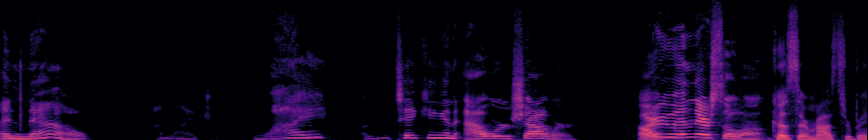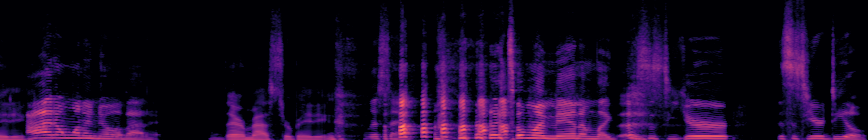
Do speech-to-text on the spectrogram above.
And now I'm like, why are you taking an hour shower? Why Oh. are you in there so long? Because they're masturbating. I don't want to know about it. They're masturbating. Listen, I told my man, I'm like, this is your, this is your deal.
